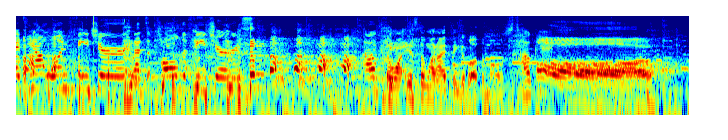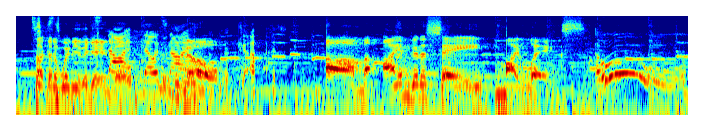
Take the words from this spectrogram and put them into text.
It's not one feature. That's all the features. The one, Okay. it's the one I think about the most. Okay. Oh, it's not gonna win you the game, Not. though. No, it's not. No. Gosh. Um, I am gonna say my legs. Ooh. Cool,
